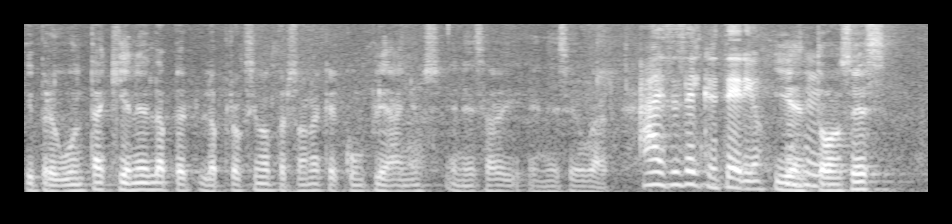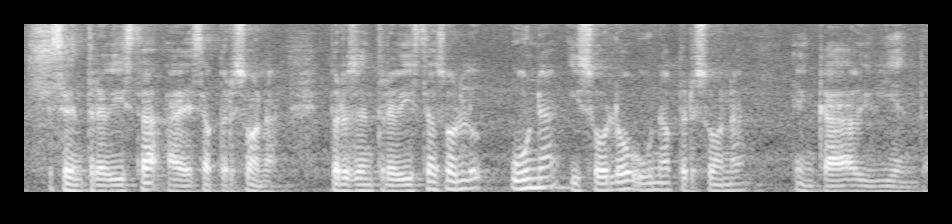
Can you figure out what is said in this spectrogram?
y pregunta quién es la, próxima persona que cumple años en, esa, en ese hogar. Ah, ese es el criterio. Y entonces se entrevista a esa persona, pero se entrevista solo una y solo una persona en cada vivienda.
